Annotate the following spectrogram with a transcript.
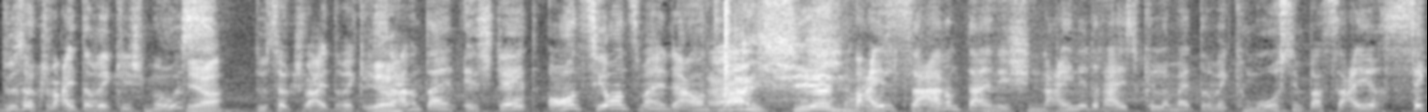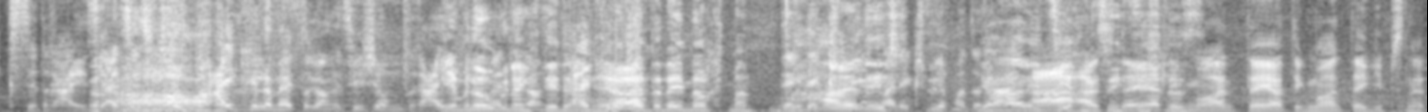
Du sagst weiter weg ist Moos. Ja. Du sagst weiter weg ist Ja. Sarentein. Es steht 1 zu 1, meine Damen und Ah, Herren. schön. Weil Sarentein ist 39 Kilometer weg, Moos im Passaier 36. Also es ist um 3 Kilometer gegangen. Es ist um 3 Ich hab mir noch Kilometer gedacht, die gegangen. drei Ja. Kilometer, die macht man. Die- die Ah, spürt man, das- die spürt man Ja, total. die Ah, ziehen also der hat gemeint, der hat gemeint, den gibt's nicht.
